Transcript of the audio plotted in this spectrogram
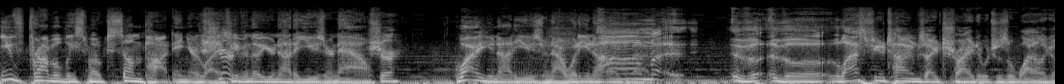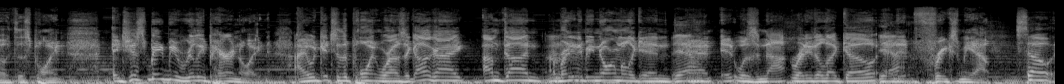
You've probably smoked some pot in your life, Sure. even though you're not a user now. Sure. Why are you not a user now? What do you not like Um, about it? the the last few times I tried it, which was a while ago at this point, it just made me really paranoid. I would get to the point where I was like, "Okay, I'm done. I'm ready to be normal again," Yeah. and it was not ready to let go, Yeah. and it freaks me out. So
